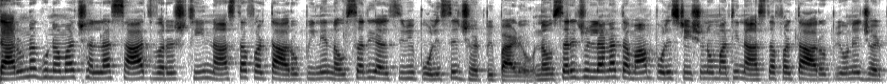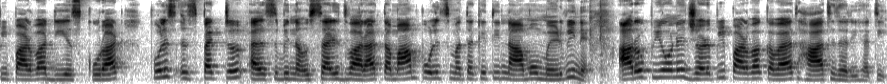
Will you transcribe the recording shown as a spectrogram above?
દારૂના ગુનામાં છેલ્લા સાત વર્ષથી નાસ્તા ફરતા આરોપીને નવસારી એલસીબી પોલીસે ઝડપી પાડ્યો. નવસારી જિલ્લાના તમામ પોલીસ સ્ટેશનોમાંથી નાસ્તા ફરતા આરોપીઓને ઝડપી પાડવા DS Korat, police inspector LCB Navsari દ્વારા તમામ પોલીસ મથકેથી નામો મેળવીને આરોપીઓને ઝડપી પાડવા કવાયત હાથ ધરી હતી.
